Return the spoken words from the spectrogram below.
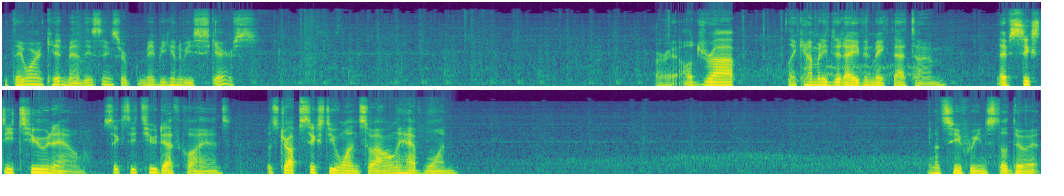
But they weren't kidding, man. These things are maybe going to be scarce. Alright, I'll drop... Like, how many did I even make that time? I have 62 now. 62 Deathclaw hands. Let's drop 61, so I only have one. Let's see if we can still do it.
